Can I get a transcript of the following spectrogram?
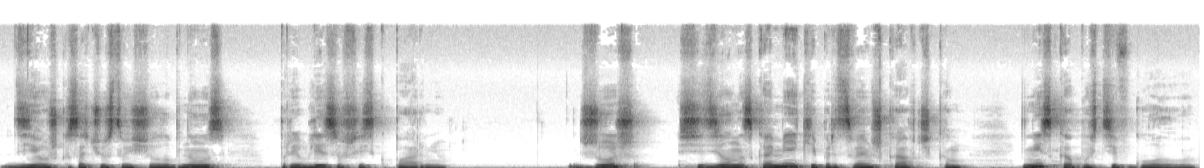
Девушка сочувствующе улыбнулась, приблизившись к парню. Джош сидел на скамейке перед своим шкафчиком, низко опустив голову.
